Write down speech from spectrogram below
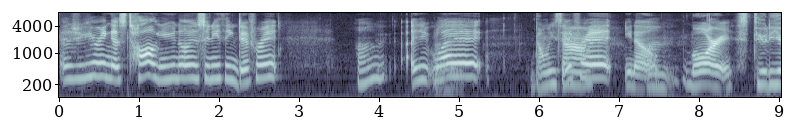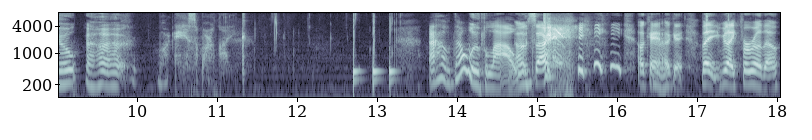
as you're hearing us talk, you notice anything different? Uh, I- What don't we sound different? You know, um, more studio. more ASMR like? Ow, that was loud. I'm sorry. okay, Yeah. okay, but like for real though.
